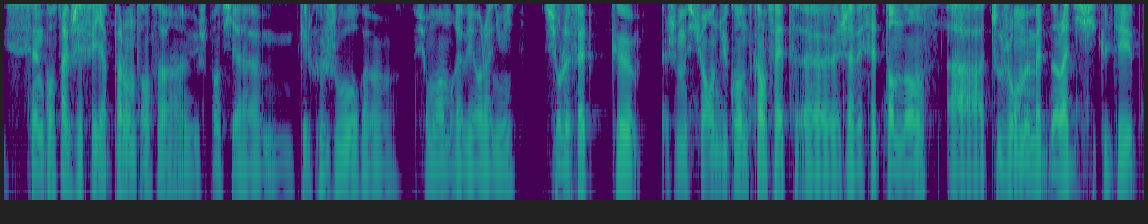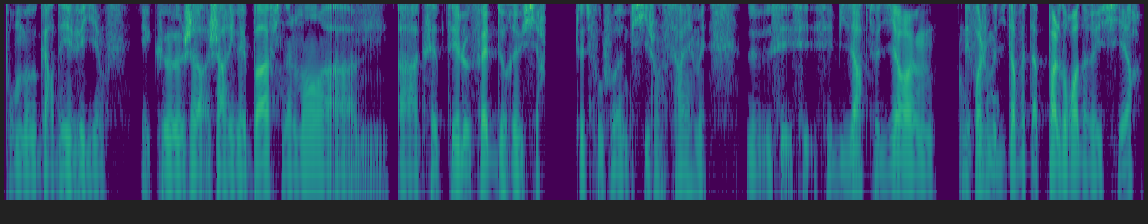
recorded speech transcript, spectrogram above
C'est un constat que j'ai fait il y a pas longtemps ça. Je pense il y a quelques jours euh, sûrement en me réveillant la nuit sur le fait que je me suis rendu compte qu'en fait euh, j'avais cette tendance à toujours me mettre dans la difficulté pour me garder éveillé et que j'a- j'arrivais pas finalement à, accepter le fait de réussir. Peut-être faut que je joue un psy, j'en sais rien, mais euh, c'est bizarre de se dire. euh, des fois, je me dis en fait t'as pas le droit de réussir.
